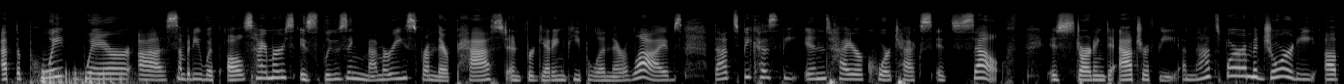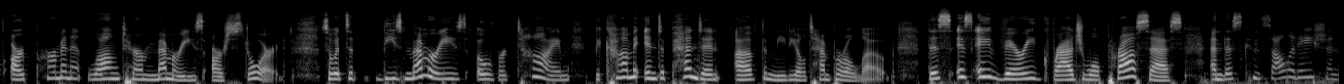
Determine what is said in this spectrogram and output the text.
At the point where uh, somebody with Alzheimer's is losing memories from their past and forgetting people in their lives, that's because the entire cortex itself is starting to atrophy atrophy, and that's where a majority of our permanent long term memories are stored. So it's a, these memories over time become independent of the medial temporal lobe. This is a very gradual process, and this consolidation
